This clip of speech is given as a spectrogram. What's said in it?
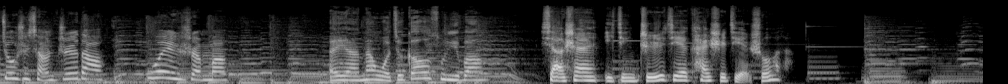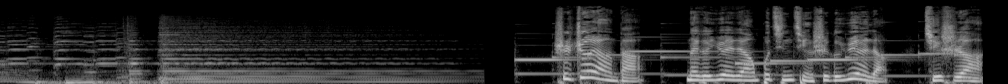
就是想知道为什么。”哎呀，那我就告诉你吧。小山已经直接开始解说了。是这样的，那个月亮不仅仅是个月亮，其实啊。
